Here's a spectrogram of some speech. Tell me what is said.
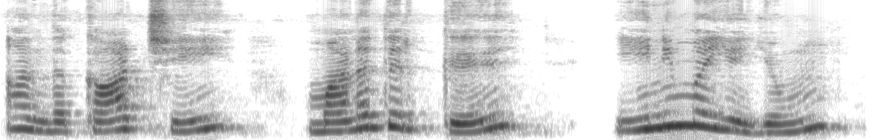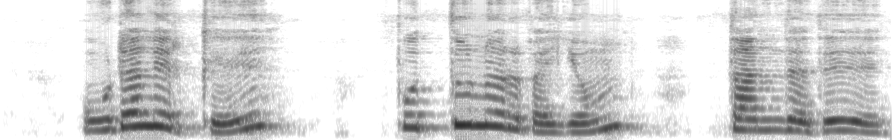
அந்த காட்சி மனதிற்கு இனிமையையும் உடலிற்கு புத்துணர்வையும் தந்தது.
